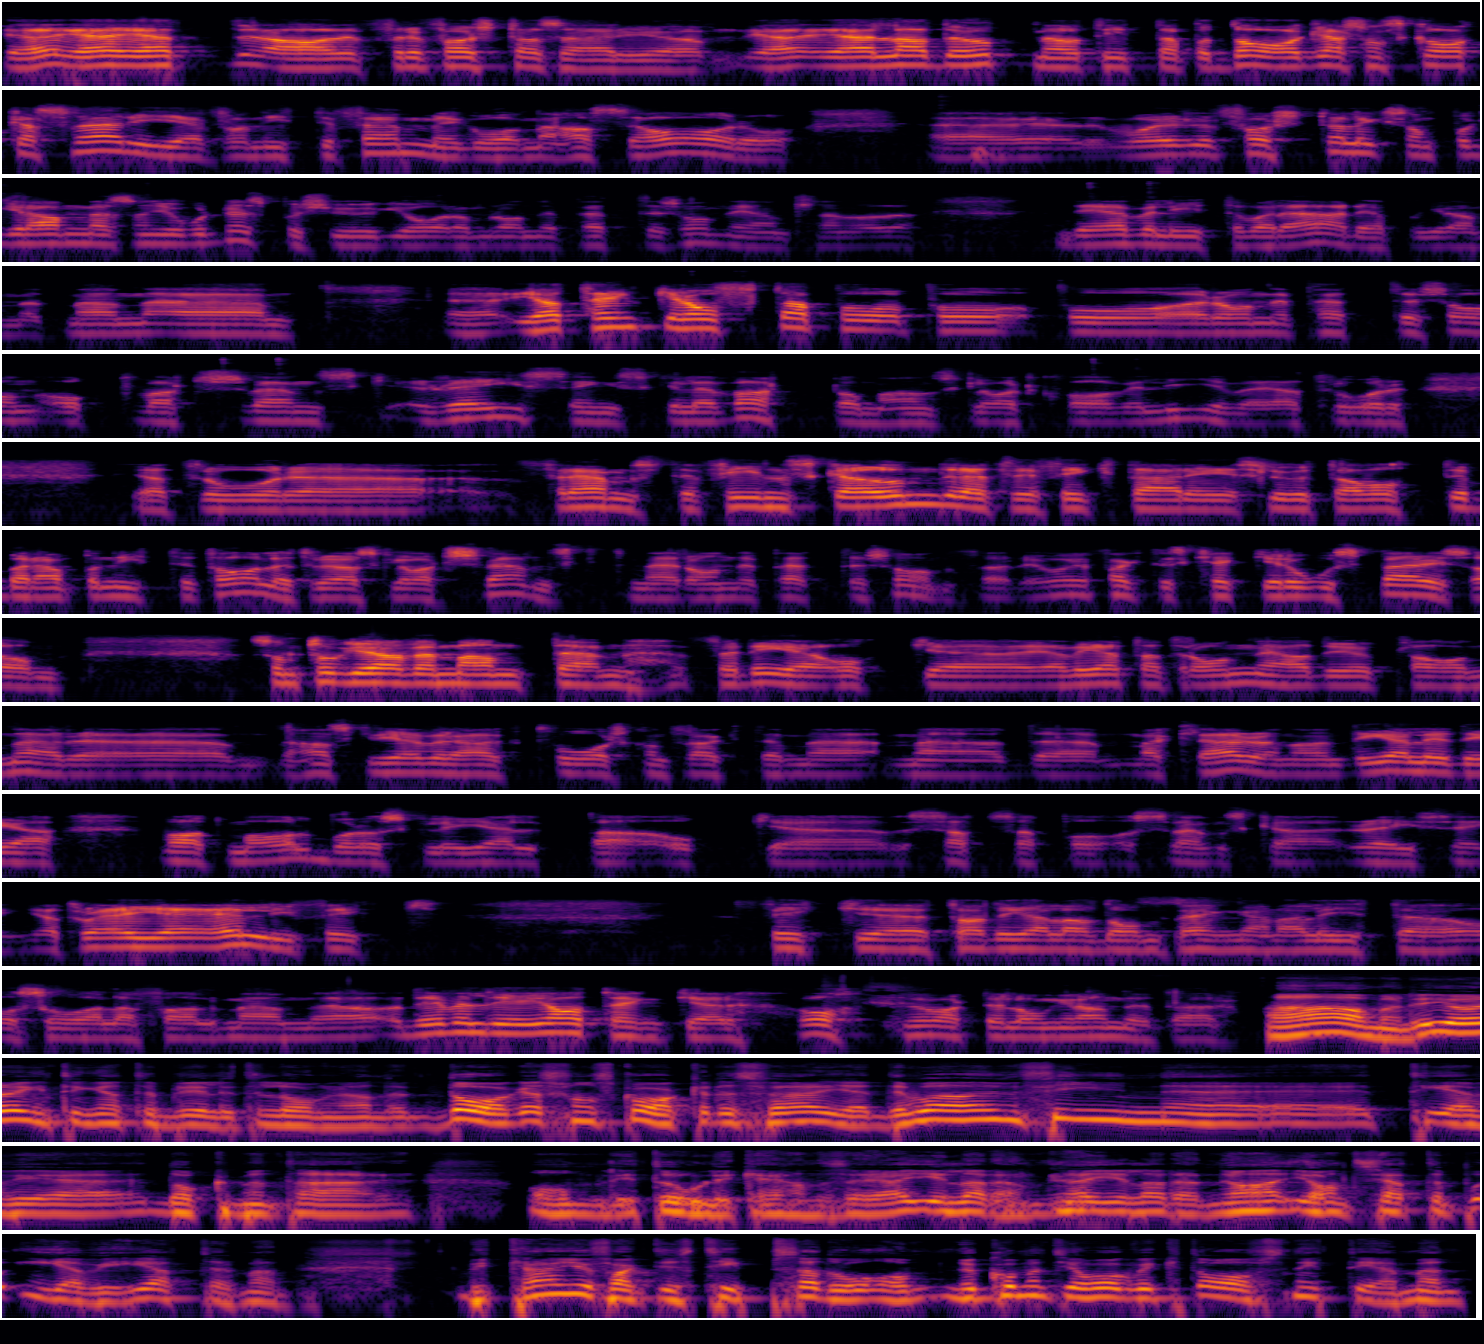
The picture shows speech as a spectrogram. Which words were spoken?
jag, jag, jag, ja, för det första så är det ju, jag, jag laddade upp med att titta på Dagar som skakar Sverige från 95 igår med Hasse Aro. Eh, det var ju det första liksom programmet som gjordes på 20 år om Ronnie Pettersson egentligen. Och det är väl lite vad det är det programmet. Men Eh, eh Jag tänker ofta på, på, på Ronnie Pettersson och vart svensk racing skulle varit om han skulle varit kvar vid livet. Jag tror, jag tror eh, främst det finska undret vi fick där i slutet av 80, början på 90-talet tror jag skulle varit svenskt med Ronnie Pettersson. För det var ju faktiskt Keke Rosberg som, som tog över manteln för det och eh, jag vet att Ronny hade ju planer. Eh, han skrev ju det här tvåårskontraktet med, med eh, McLaren och en del i det var att Marlboro skulle hjälpa och eh, satsa på svenska racing. Jag tror Eje Elg fick, fick eh, ta del av de pengarna lite och så i alla fall. Men det är väl det jag tänker. Åh, nu vart det långrandigt där. Ja, men det gör ingenting att det blir lite långrandigt. Dagar som skakade Sverige. Det var en fin eh, tv-dokumentär om lite olika händelser. Jag gillar den. Jag gillar den. Jag, har- jag har inte sett den på evigheter, men vi kan ju faktiskt tipsa då om, nu kommer inte jag ihåg vilket avsnitt det är, men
